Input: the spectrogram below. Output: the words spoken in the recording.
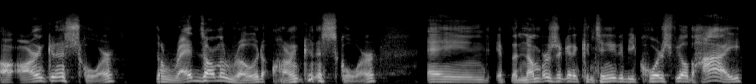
aren't going to score. The Reds on the road aren't going to score. And if the numbers are going to continue to be Coors Field high,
